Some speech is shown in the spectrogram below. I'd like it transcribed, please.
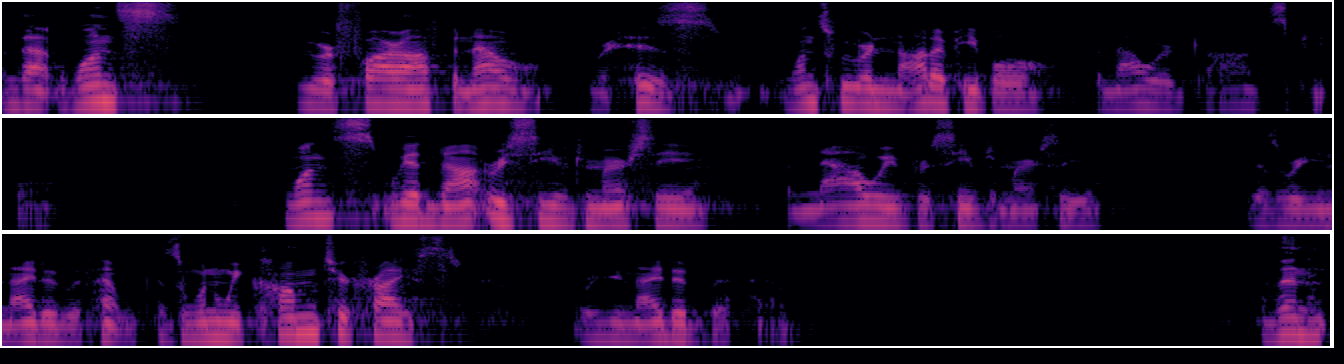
And that once we were far off, but now we're his. Once we were not a people, but now we're God's people. Once we had not received mercy, but now we've received mercy because we're united with Him. Because when we come to Christ, we're united with Him. And then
